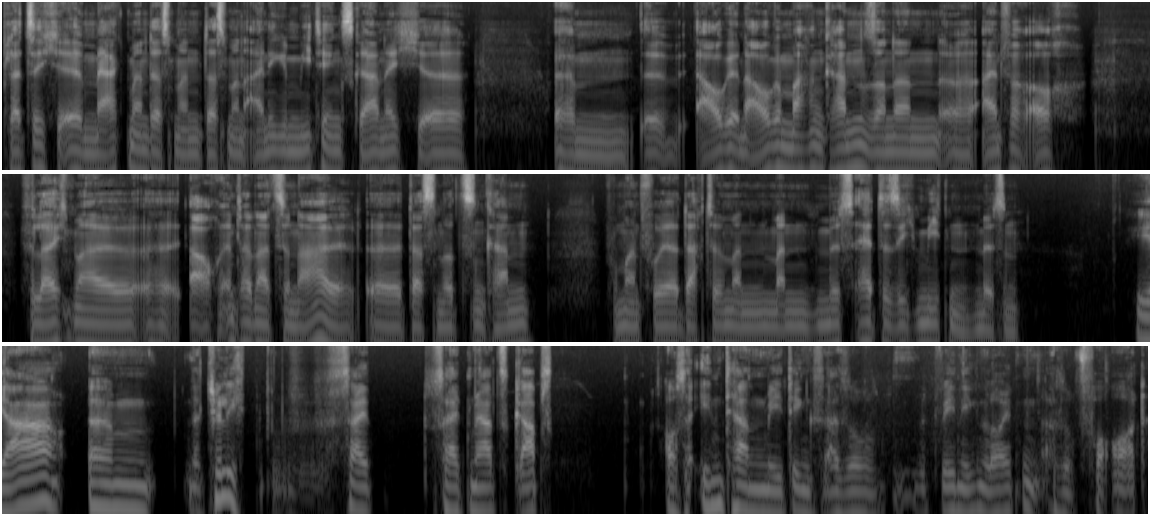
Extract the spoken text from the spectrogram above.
plötzlich äh, merkt man, dass man, dass man einige Meetings gar nicht äh, ähm, äh, Auge in Auge machen kann, sondern äh, einfach auch vielleicht mal äh, auch international äh, das nutzen kann, wo man vorher dachte, man, man müß, hätte sich mieten müssen. Ja, ähm, natürlich seit, seit März gab es außer internen Meetings, also mit wenigen Leuten, also vor Ort,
